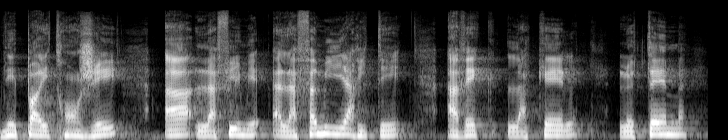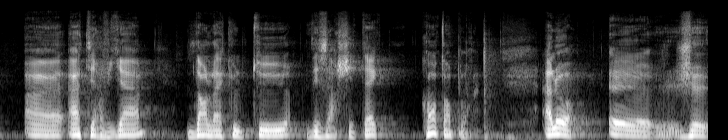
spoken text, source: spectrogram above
n'est pas étranger à la, familiarité avec laquelle le thème euh, intervient dans la culture des architectes contemporains. Alors, euh, je,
